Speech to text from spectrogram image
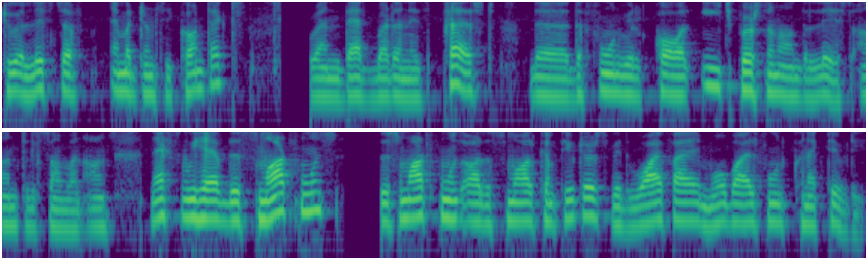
to a list of emergency contacts. When that button is pressed, the, the phone will call each person on the list until someone answers. Next, we have the smartphones. The smartphones are the small computers with Wi-Fi mobile phone connectivity.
